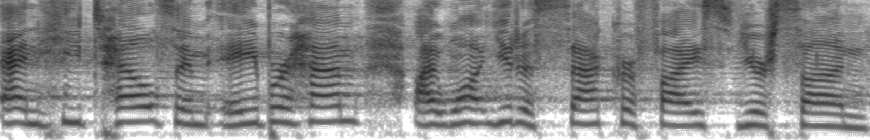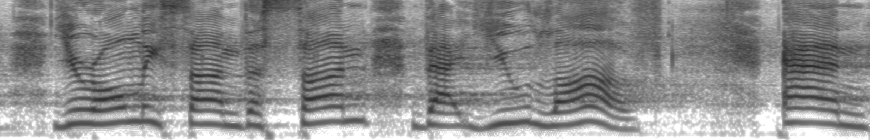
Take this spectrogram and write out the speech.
And he tells him, Abraham, I want you to sacrifice your son, your only son, the son that you love. And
